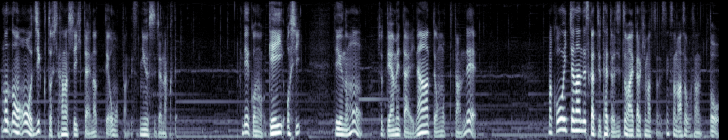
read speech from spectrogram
ものを軸として話していきたいなって思ったんです。ニュースじゃなくて。でこのゲイ推しっていうのもちょっとやめたいなって思ってたんでまあこう言っちゃなんですかっていうタイトルは実は前から決まってたんですね。そのあそこさんと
